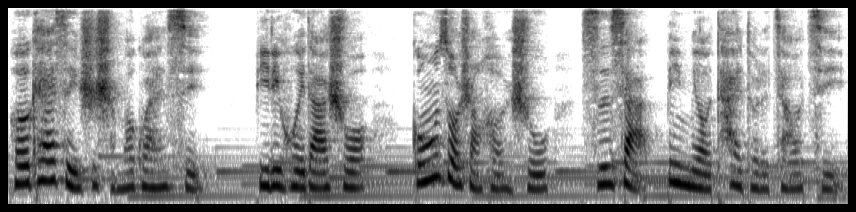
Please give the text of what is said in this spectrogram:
和凯西是什么关系，比利回答说。工作上很熟，私下并没有太多的交集。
